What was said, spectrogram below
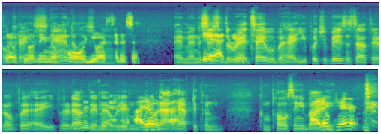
so Okay, she wasn't even a full U.S. man. citizen. Hey man, this Yeah, isn't the dude. red table, but hey, you put your business out there. Don't put it. Hey, you put it out there now. We didn't. I we did don't- I- have to com- compulse anybody. I don't care.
